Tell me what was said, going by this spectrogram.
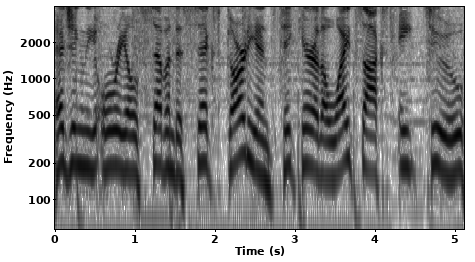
edging the Orioles 7 to 6. Guardians take care of the White Sox 8 2.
